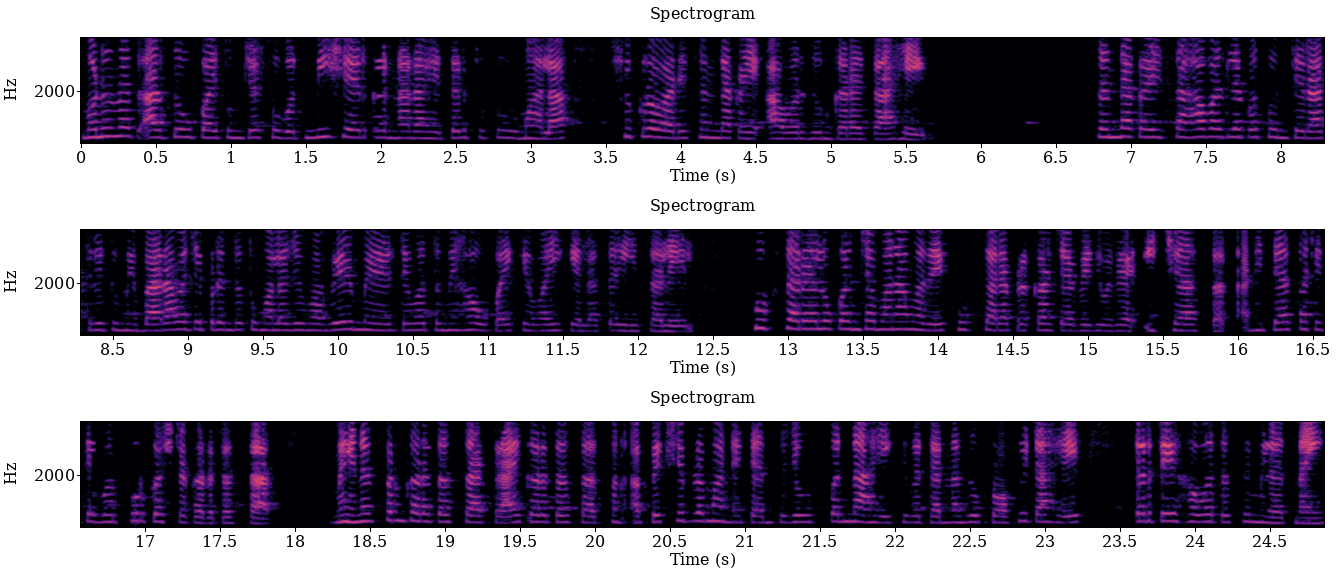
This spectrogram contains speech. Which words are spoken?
म्हणूनच आज जो उपाय तुमच्यासोबत मी शेअर करणार आहे तर तो तुम्हाला शुक्रवारी संध्याकाळी आवर्जून करायचा आहे. संध्याकाळी सहा वाजल्यापासून ते रात्री तुम्ही बारा वाजेपर्यंत तुम्हाला जेव्हा वेळ मिळेल तेव्हा तुम्ही हा उपाय केव्हाही केला तरीही चालेल. खूप साऱ्या लोकांच्या मनामध्ये खूप साऱ्या प्रकारच्या वेगवेगळ्या इच्छा असतात आणि त्यासाठी ते भरपूर कष्ट करत असतात. मेहनत पण करत असतात ट्राय करत असतात पण अपेक्षेप्रमाणे त्यांचं जे उत्पन्न आहे किंवा त्यांना जो प्रॉफिट आहे तर ते हवं तसं मिळत नाही.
